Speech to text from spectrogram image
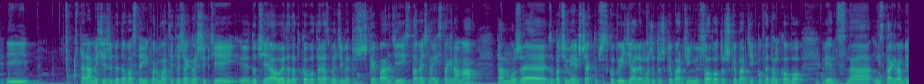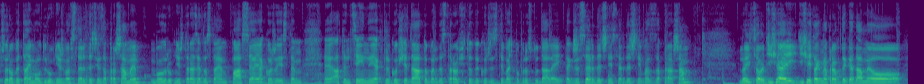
I staramy się, żeby do Was te informacje też jak najszybciej y, docierały. Dodatkowo teraz będziemy troszeczkę bardziej stawiać na Instagrama. Tam może zobaczymy jeszcze jak to wszystko wyjdzie, ale może troszkę bardziej newsowo, troszkę bardziej pogadankowo, więc na Instagram wieczorowy timeout również Was serdecznie zapraszamy, bo również teraz ja dostałem pasy, a jako, że jestem e, atencyjny jak tylko się da, to będę starał się to wykorzystywać po prostu dalej. Także serdecznie, serdecznie Was zapraszam. No i co, dzisiaj, dzisiaj tak naprawdę gadamy o,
